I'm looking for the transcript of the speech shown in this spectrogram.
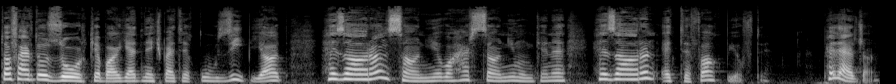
تا فردا ظهر که باید نکبت قوزی بیاد هزاران ثانیه و هر ثانیه ممکنه هزاران اتفاق بیفته. پدر جان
